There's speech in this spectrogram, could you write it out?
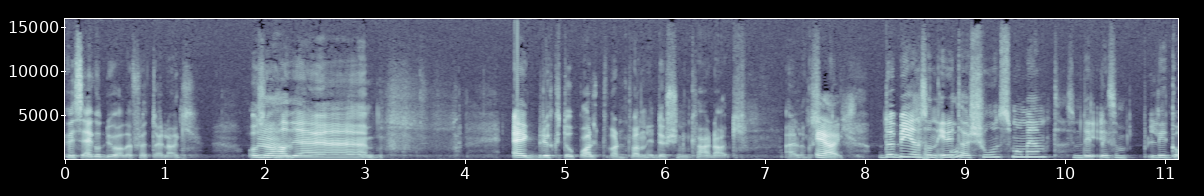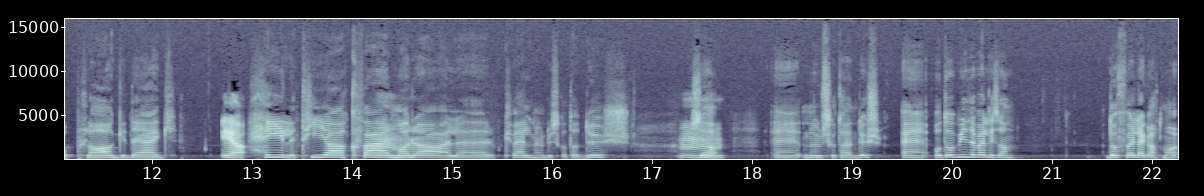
Hvis jeg og du hadde flytta i lag, og så Mm. hadde jeg brukt opp alt varmt vann i dusjen hver dag. Ja, Det blir en sånn irritasjonsmoment som de liksom ligger og plager deg ja. hele tida, hver Mm. morgen eller kveld når du skal ta dusj. Mm. Så eh, når du skal ta en dusj. Eh, og da blir det veldig sånn Da føler jeg at man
